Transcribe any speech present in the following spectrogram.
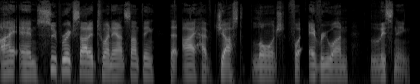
I am super excited to announce something that I have just launched for everyone listening.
